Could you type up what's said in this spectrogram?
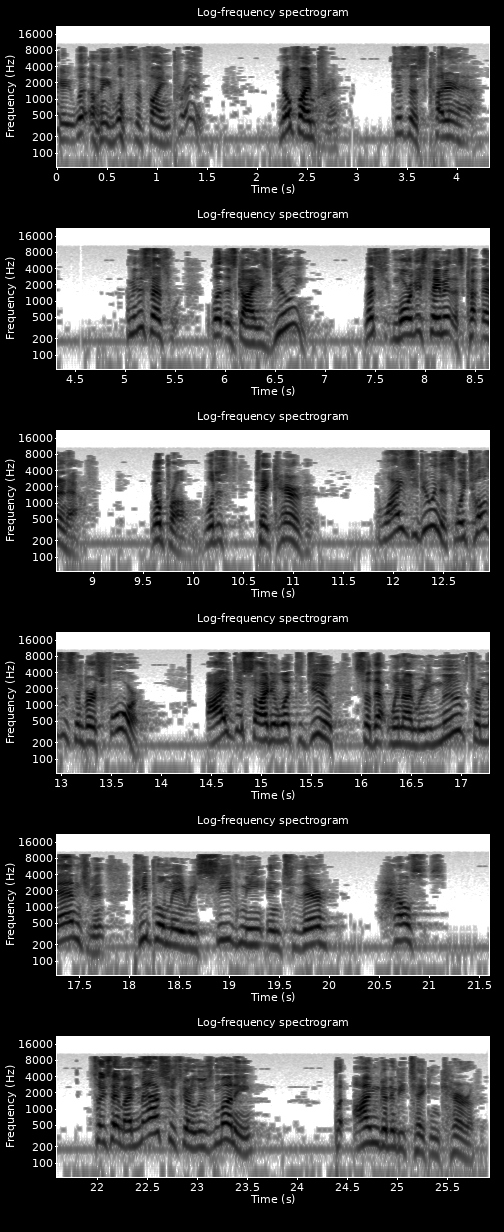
I mean, what's the fine print? No fine print. Just this cut it in half. I mean, this, that's what this guy is doing. Let's mortgage payment, let's cut that in half. No problem. We'll just take care of it. Why is he doing this? Well, he tells us in verse 4 I decided what to do so that when I'm removed from management, people may receive me into their houses. So he's saying, My master's going to lose money, but I'm going to be taking care of it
